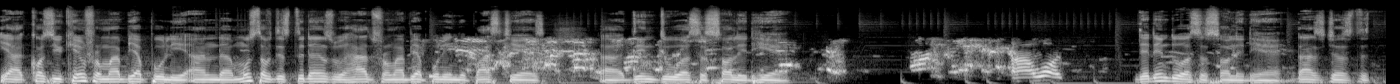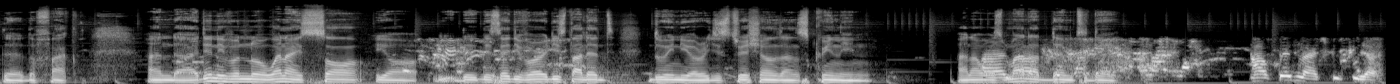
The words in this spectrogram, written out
Yeah, because you came from Abia Poly, and uh, most of the students we had from Abia Poly in the past years uh, didn't do us a solid here. What? They didn't do us a solid here. That's just the, the, the fact. And uh, I didn't even know when I saw your. They, they said you've already started doing your registrations and screening. And I was And, mad uh, at them today. I've paid my school fee as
